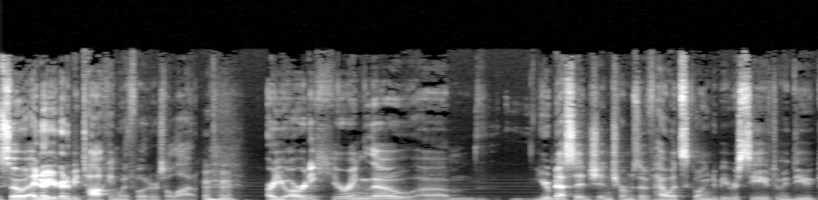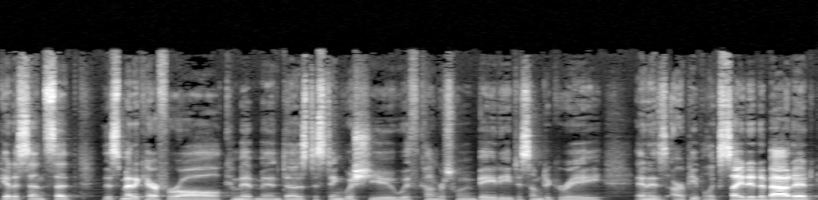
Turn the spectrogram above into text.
so I know you're going to be talking with voters a lot. Mm-hmm. Are you already hearing, though, um, your message in terms of how it's going to be received? I mean, do you get a sense that this Medicare for All commitment does distinguish you with Congresswoman Beatty to some degree? And is are people excited about it?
